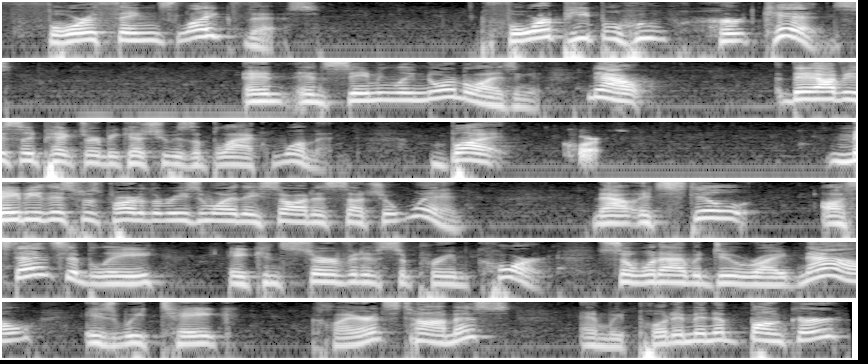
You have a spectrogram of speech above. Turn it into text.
for things like this for people who hurt kids and and seemingly normalizing it now they obviously picked her because she was a black woman but of course maybe this was part of the reason why they saw it as such a win. Now, it's still ostensibly a conservative Supreme Court. So, what I would do right now is we take Clarence Thomas and we put him in a bunker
